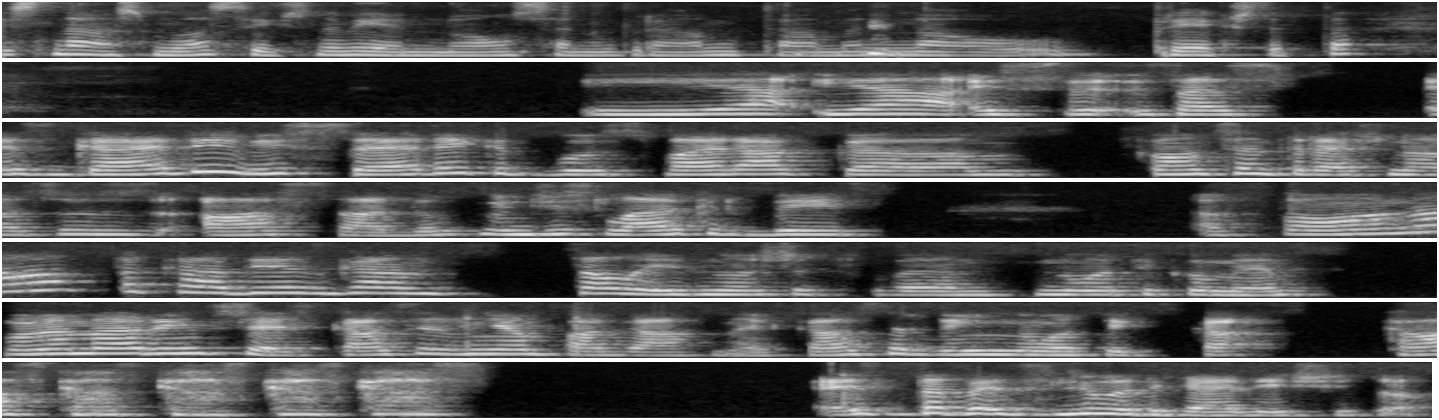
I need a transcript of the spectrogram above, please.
es neesmu lasījis nevienu no Olsena grāmatām, man nav priekšstata. Jā, jā es, es, es gaidīju visu sēriju, kad būs vairāk um, koncentrēšanās uz Asadu. Viņš visu laiku ir bijis fonā, tā kā diezgan salīdzinoši ar notikumiem. Man vienmēr ir interesēs, kas ir viņam pagātnē, kas ar viņu notika, kas, kas, kas, kas, kas. Es tāpēc ļoti gaidīju šo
